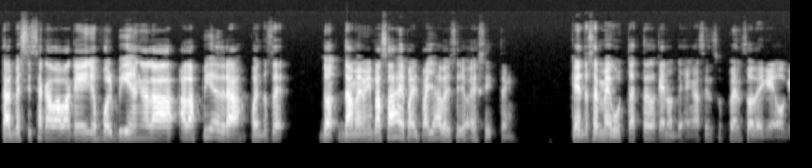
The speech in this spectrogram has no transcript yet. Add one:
Tal vez si se acababa que ellos volvían a, la, a las piedras, pues entonces do- dame mi pasaje para ir para allá a ver si ellos existen. Que entonces me gusta esto que nos dejen así en suspenso de que, ok,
